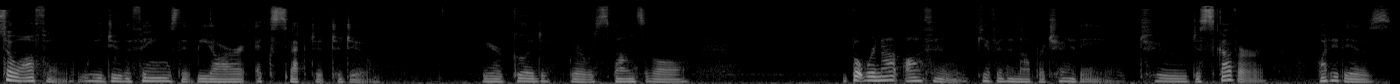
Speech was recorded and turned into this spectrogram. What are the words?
so often we do the things that we are expected to do. We are good, we're responsible, but we're not often given an opportunity to discover what it is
